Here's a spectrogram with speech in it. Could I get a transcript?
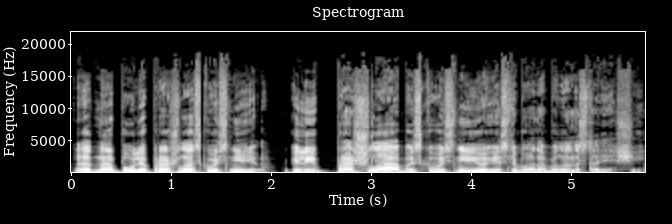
Одна пуля прошла сквозь нее. Или прошла бы сквозь нее, если бы она была настоящей.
